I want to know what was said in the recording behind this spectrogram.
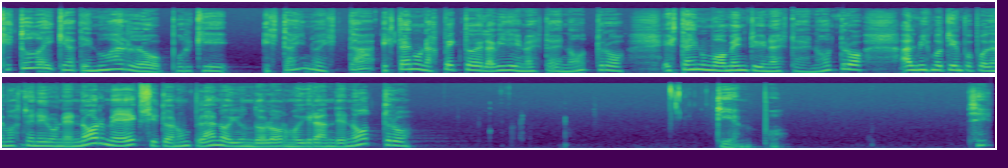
Que todo hay que atenuarlo porque está y no está, está en un aspecto de la vida y no está en otro, está en un momento y no está en otro. Al mismo tiempo podemos tener un enorme éxito en un plano y un dolor muy grande en otro. Tiempo. ¿Sí?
